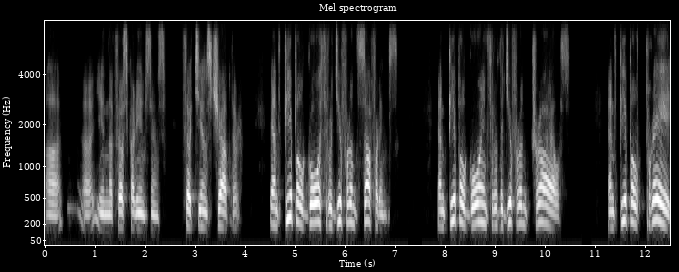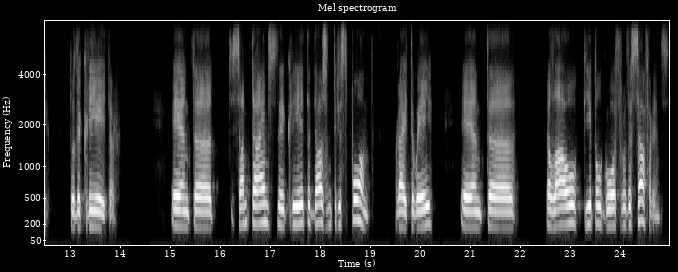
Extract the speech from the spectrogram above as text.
uh, uh, in First Corinthians 13th chapter. And people go through different sufferings, and people going through the different trials, and people pray to the Creator. And uh, sometimes the Creator doesn't respond right away, and uh, allow people go through the sufferings.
